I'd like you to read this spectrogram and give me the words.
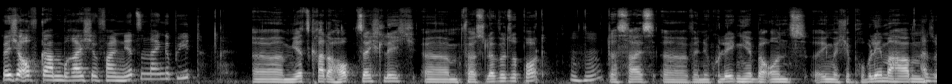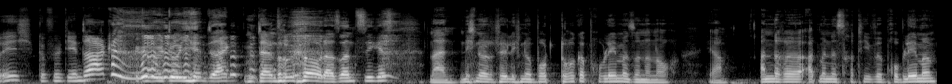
Welche Aufgabenbereiche fallen jetzt in dein Gebiet? Ähm, jetzt gerade hauptsächlich ähm, First Level Support. Mhm. Das heißt, äh, wenn die Kollegen hier bei uns irgendwelche Probleme haben, Also ich, gefühlt jeden Tag. wie du jeden Tag mit deinem Drucker oder sonstiges. Nein, nicht nur natürlich nur Druckerprobleme, sondern auch ja andere administrative Probleme.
